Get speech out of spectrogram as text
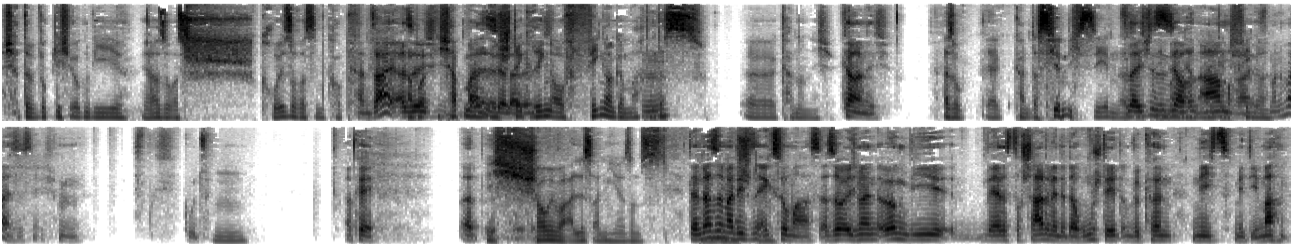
Ich hatte wirklich irgendwie ja sowas Größeres im Kopf. Kann sein. Also Aber ich, ich, habe mal ja Steckring auf Finger gemacht Mhm. und das äh, kann er nicht. Kann er nicht. Also er kann das hier nicht sehen. Also Vielleicht ich ist es ja auch ein Armreif, man weiß es nicht. Hm. Gut, Hm. okay. Äh, Ich schaue mir mal alles an hier, sonst. Dann lassen wir mal diesen stimmt. Exomars. Also ich meine, irgendwie wäre das doch schade, wenn der da rumsteht und wir können nichts mit ihm machen.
